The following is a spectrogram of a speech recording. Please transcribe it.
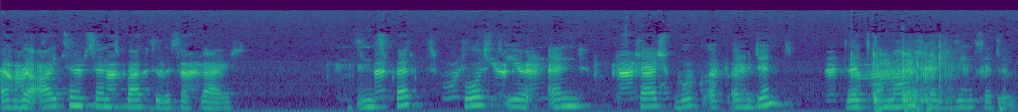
of the item sent back to the suppliers. Inspect post year end cash book of evidence that amount has been settled.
